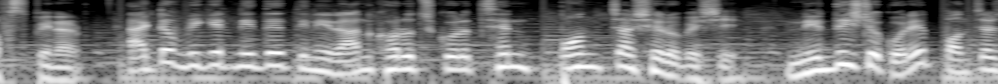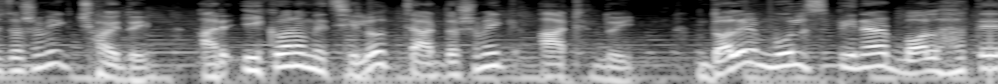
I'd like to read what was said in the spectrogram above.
অফ স্পিনার। একটা উইকেট নিতে তিনি রান খরচ করেছেন পঞ্চাশেরও বেশি, নির্দিষ্ট করে পঞ্চাশ দশমিক ছয় দুই, আর ইকোনমি ছিল চার দশমিক আট দুই। দলের মূল স্পিনার বল হাতে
